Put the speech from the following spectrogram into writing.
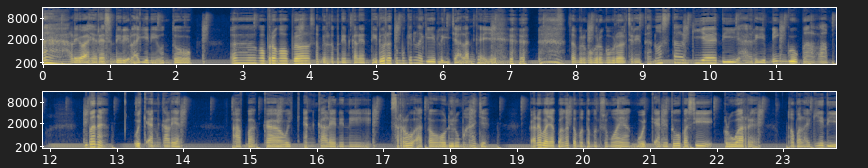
Nah, Leo akhirnya sendiri lagi nih untuk ngobrol ngobrol-ngobrol sambil nemenin kalian tidur atau mungkin lagi lagi jalan kayaknya. sambil ngobrol-ngobrol cerita nostalgia di hari Minggu malam. Gimana weekend kalian? Apakah weekend kalian ini seru atau di rumah aja? Karena banyak banget teman-teman semua yang weekend itu pasti keluar ya. Apalagi di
